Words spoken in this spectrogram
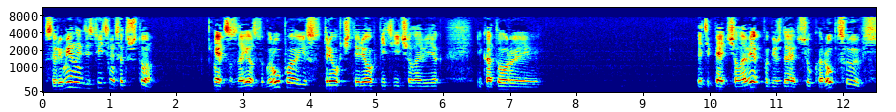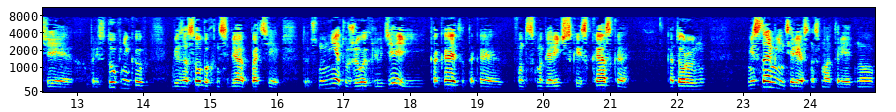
Современная действительность это что? Это создается группа из трех, четырех, пяти человек, и которые эти пять человек побеждают всю коррупцию, всех преступников без особых на себя потерь. То есть, ну, нету живых людей и какая-то такая фантасмагорическая сказка, которую, ну, местами интересно смотреть, но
